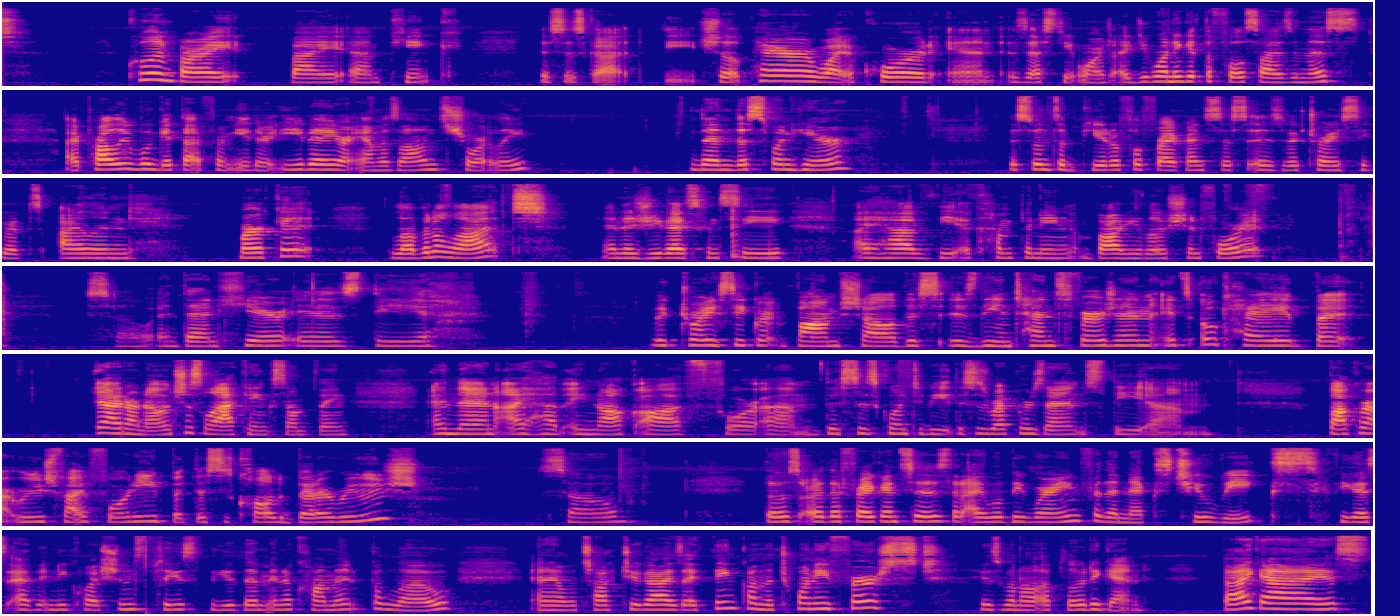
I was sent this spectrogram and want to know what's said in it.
Cool and Bright by um, Pink. This has got the Chill Pear, White Accord, and Zesty Orange. I do want to get the full size in this. I probably will get that from either eBay or Amazon shortly. Then this one here, this one's a beautiful fragrance. This is Victoria's Secret's Island Market. Love it a lot. And as you guys can see, I have the accompanying body lotion for it. So, and then here is the Victoria's Secret Bombshell. This is the intense version. It's okay, but I don't know. It's just lacking something. And then I have a knockoff for, um, this is going to be, this is represents the um, Baccarat Rouge 540, but this is called Better Rouge. So those are the fragrances that I will be wearing for the next two weeks. If you guys have any questions, please leave them in a comment below. And I will talk to you guys, I think on the 21st is when I'll upload again. Bye guys!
